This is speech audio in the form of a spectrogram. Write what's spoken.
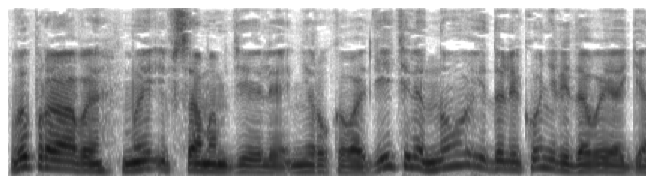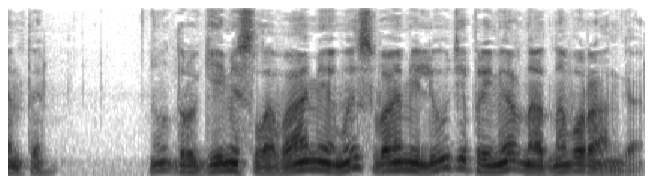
Вы правы, мы и в самом деле не руководители, но и далеко не рядовые агенты. Ну, другими словами, мы с вами люди примерно одного ранга.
